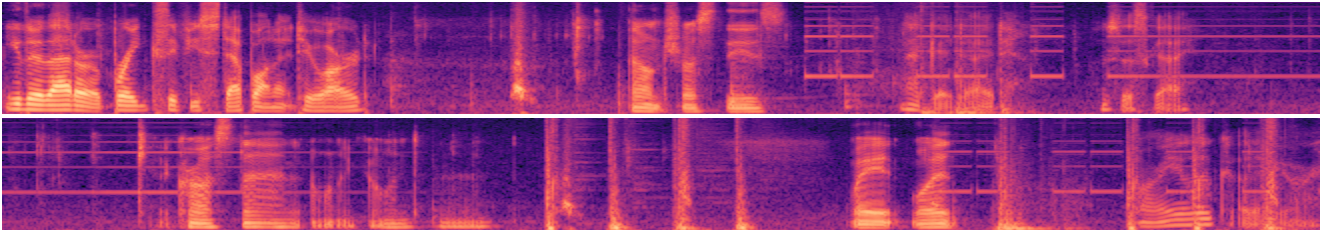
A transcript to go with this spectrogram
Either that or it breaks if you step on it too hard. I don't trust these. That guy died. Who's this guy? Get across that. I don't want to go into that. Wait, what? Are you, Luke? Oh, there you are.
